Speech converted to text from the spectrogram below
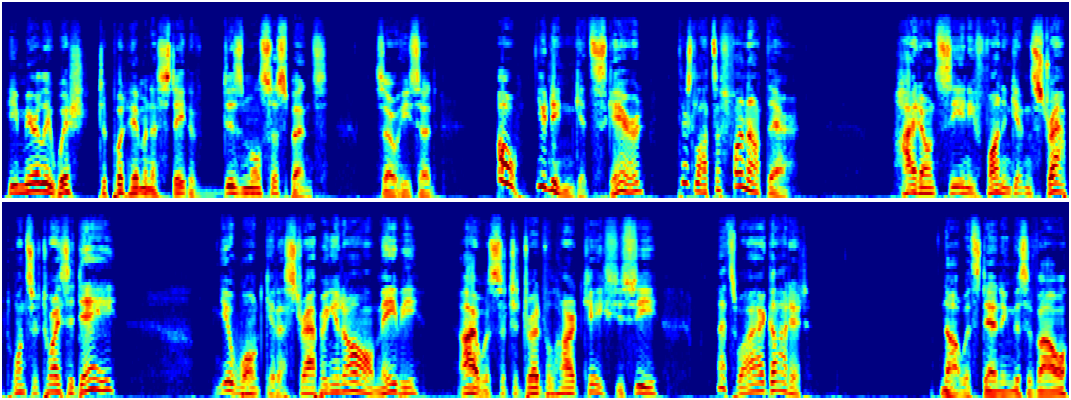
he merely wished to put him in a state of dismal suspense. So he said, Oh, you needn't get scared. There's lots of fun out there. I don't see any fun in getting strapped once or twice a day. You won't get a strapping at all, maybe. I was such a dreadful hard case, you see. That's why I got it. Notwithstanding this avowal,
